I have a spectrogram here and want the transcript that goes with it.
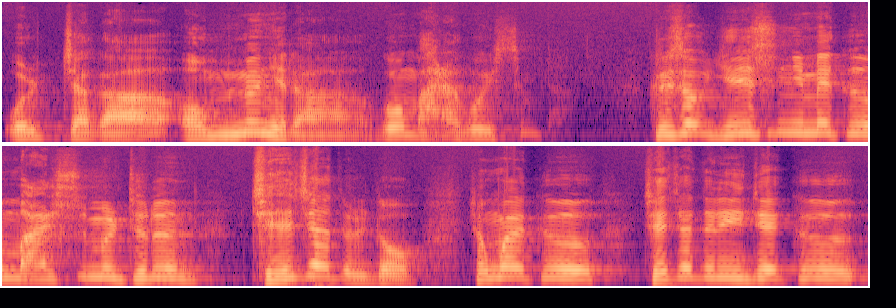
올 자가 없느니라고 말하고 있습니다. 그래서 예수님의 그 말씀을 들은 제자들도 정말 그 제자들이 이제 그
